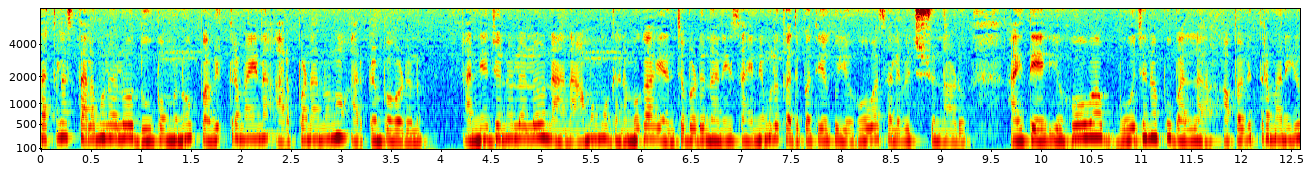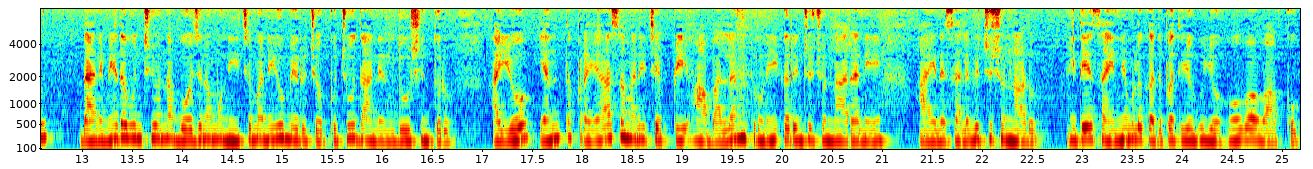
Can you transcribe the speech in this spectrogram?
సకల స్థలములలో ధూపమును పవిత్రమైన అర్పణను అర్పింపబడును. అన్యజనులలో నా నామము ఘనముగా ఎంచబడునని సైన్యములకు అధిపతియకు యెహోవా సెలవిచ్చుచున్నాడు. అయితే యహోవా భోజనపు బల్ల అపవిత్రమనియు దాని మీద ఉంచి ఉన్న భోజనము నీచమనియు మీరు చెప్పుచూ దానిని దూషింతురు. అయ్యో ఎంత ప్రయాసమని చెప్పి ఆ బల్లను తృణీకరించుచున్నారని ఆయన సెలవిచ్చుచున్నాడు. ఇదే సైన్యములకు అధిపతియగు యహోవా వాక్కు.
